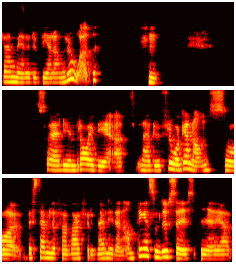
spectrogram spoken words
vem är det du ber om råd? Så är det ju en bra idé att när du frågar någon så bestäm dig för varför du väljer den. Antingen som du säger Sofia, jag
